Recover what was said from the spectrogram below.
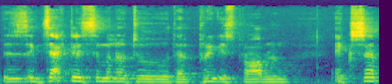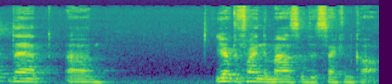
This is exactly similar to the previous problem, except that um, you have to find the mass of the second car.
